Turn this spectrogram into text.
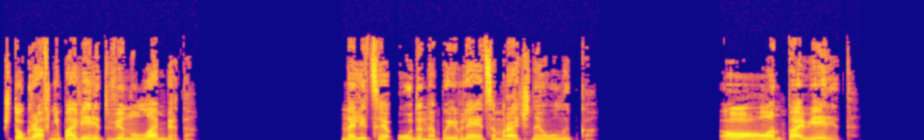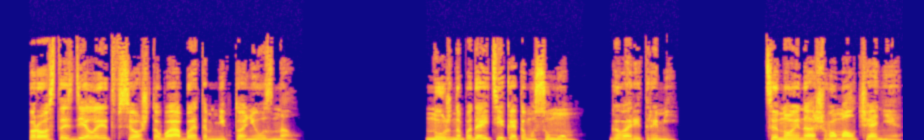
что граф не поверит в вину Ламберта. На лице Удана появляется мрачная улыбка. «О, он поверит. Просто сделает все, чтобы об этом никто не узнал». «Нужно подойти к этому с умом», — говорит Реми. «Ценой нашего молчания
